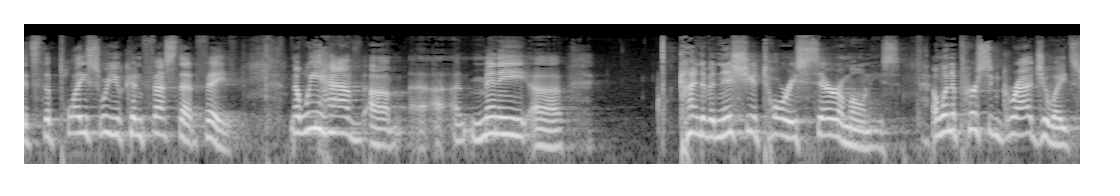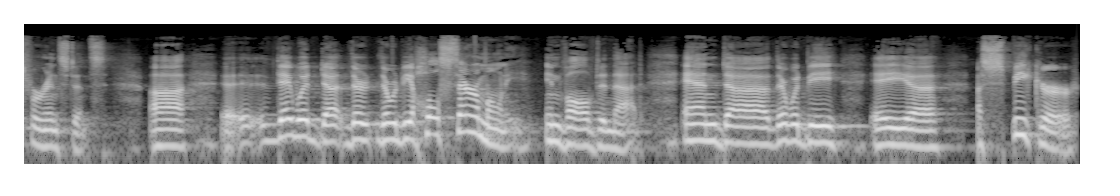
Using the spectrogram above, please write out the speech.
It's the place where you confess that faith. Now, we have um, uh, uh, many uh, kind of initiatory ceremonies. And when a person graduates, for instance, uh, they would, uh, there, there would be a whole ceremony involved in that. And uh, there would be a, a speaker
